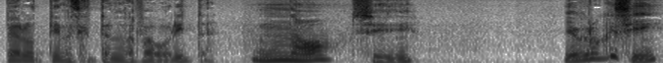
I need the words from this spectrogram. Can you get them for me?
pero tienes que tener la favorita. No. Sí. Yo creo que sí.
